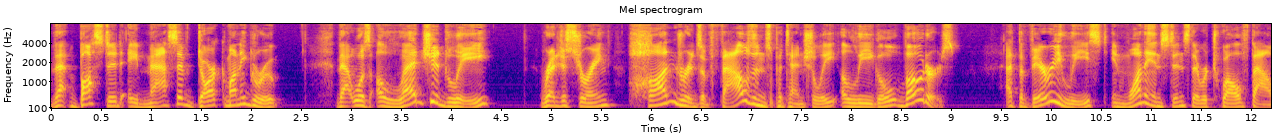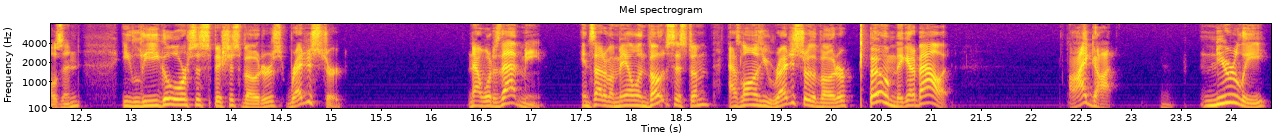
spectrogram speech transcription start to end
that busted a massive dark money group that was allegedly registering hundreds of thousands potentially illegal voters. At the very least, in one instance, there were 12,000 illegal or suspicious voters registered. Now, what does that mean? Inside of a mail in vote system, as long as you register the voter, boom, they get a ballot. I got nearly,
